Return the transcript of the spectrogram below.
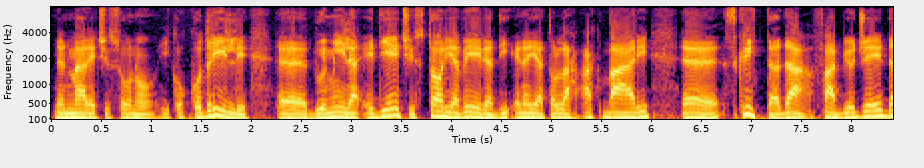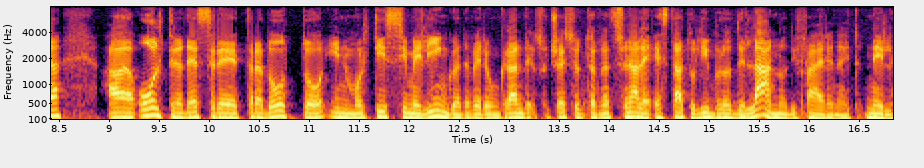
Nel mare ci sono i coccodrilli, eh, 2010, storia vera di Enayatollah Akbari, eh, scritta da Fabio Geda Uh, oltre ad essere tradotto in moltissime lingue, ad avere un grande successo internazionale, è stato libro dell'anno di Fahrenheit nel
